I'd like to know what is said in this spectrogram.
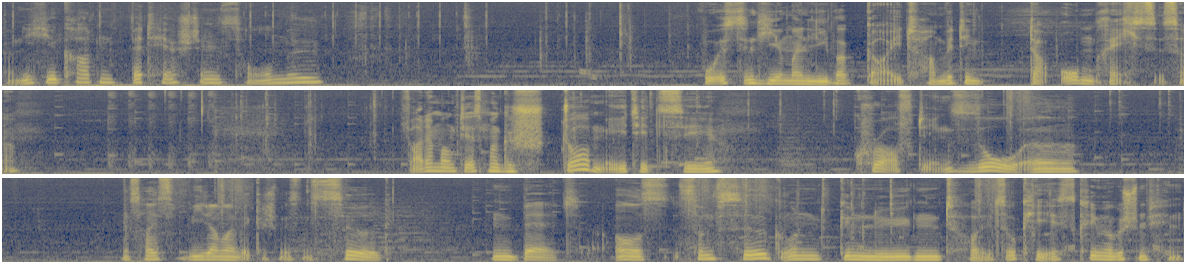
Kann ich hier gerade ein Bett herstellen? Sawmill? Wo ist denn hier mein lieber Guide? Haben wir den... Da oben rechts ist er. War der Monk, der ist mal gestorben, etc. Crafting. So, äh... Das heißt, wieder mal weggeschmissen. Silk. Ein Bett. Aus 5 Silk und genügend Holz. Okay, das kriegen wir bestimmt hin.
